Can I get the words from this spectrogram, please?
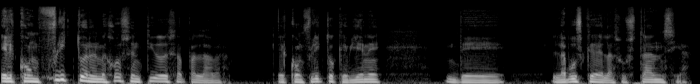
el conflicto en el mejor sentido de esa palabra, el conflicto que viene de la búsqueda de la sustancia,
